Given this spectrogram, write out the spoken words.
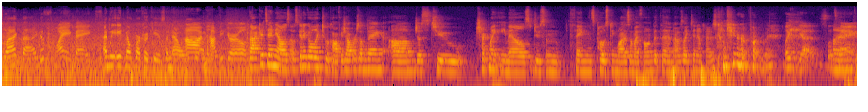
swag bag, Swag bags. and we ate milk bar cookies. And now we're I'm happy girl. Back at Danielle's, I was gonna go like to a coffee shop or something, um, just to check my emails, do some things posting wise on my phone. But then I was like, Danielle, can I just come to your apartment? Like yes, let's Like, hang.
